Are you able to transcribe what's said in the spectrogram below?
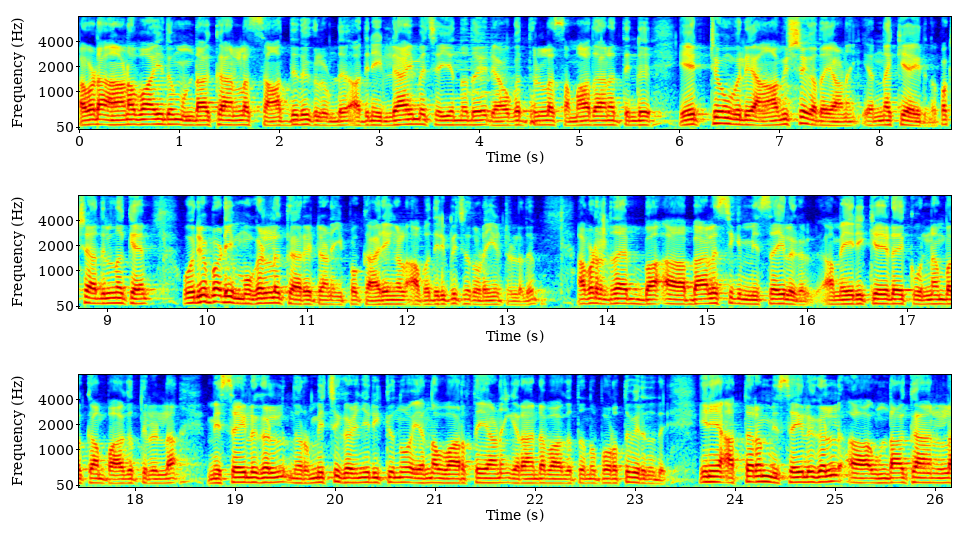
അവിടെ ആണവായുധം ഉണ്ടാക്കാനുള്ള സാധ്യതകളുണ്ട്. അതിനെ ഇല്ലായ്മ ചെയ്യുന്നത് ലോകത്തിലുള്ള സമാധാനത്തിന്റെ ഏറ്റവും വലിയ ആവശ്യകതയാണ് എന്നൊക്കെയായിരുന്നു. പക്ഷേ അതിൽ നിന്നൊക്കെ ഒരുപടി മുകളിൽ കയറിയിട്ടാണ് ഇപ്പോൾ കാര്യങ്ങൾ അവതരിപ്പിച്ചു തുടങ്ങിയിട്ടുള്ളത്. അവിടുത്തെ ബാലിസ്റ്റിക് മിസൈലുകൾ അമേരിക്കയുടെ കുന്നമ്പക്കാം പാകത്തിലുള്ള മിസൈലുകൾ നിർമ്മിച്ചു കഴിഞ്ഞിരിക്കുന്നു എന്ന വാർത്തയാണ് ഇറാന്റെ ഭാഗത്തുനിന്ന് പുറത്തു വരുന്നത് ഇനി അത്തരം മിസൈലുകൾ ഉണ്ടാക്കാനുള്ള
